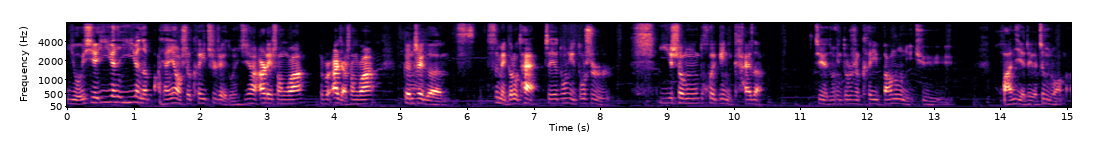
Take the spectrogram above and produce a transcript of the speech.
有一些医院医院的靶向药是可以治这个东西，就像二类双胍，不是二甲双胍，跟这个司美格鲁肽这些东西都是医生会给你开的，这些东西都是可以帮助你去缓解这个症状的，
